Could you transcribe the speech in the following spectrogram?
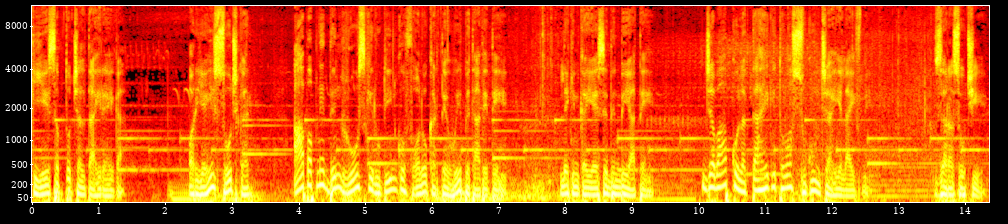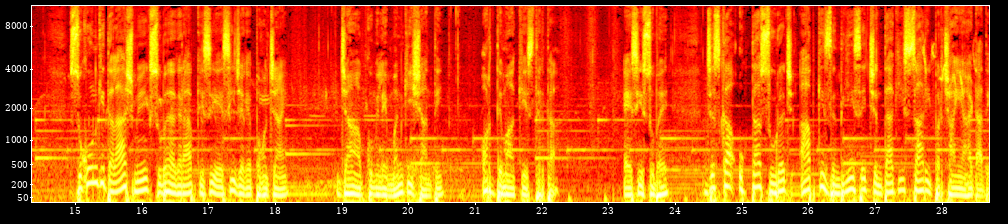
कि ये सब तो चलता ही रहेगा। और यही सोचकर आप अपने दिन रोज के रूटीन को फॉलो करते हुए बिता देते हैं। लेकिन कई ऐसे दिन भी आते हैं जब आपको लगता है कि थोड़ा सुकून चाहिए लाइफ में, जरा सोचिए। सुकून की तलाश में एक सुबह अगर आप किसी ऐसी जगह पहुँच जाएँ, जहाँ आपको मिले मन की शांति और दिमाग की स्थिरता। ऐसी सुबह जिसका उगता सूरज आपकी ज़िंदगी से चिंता की सारी परछाइयाँ हटा दे।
